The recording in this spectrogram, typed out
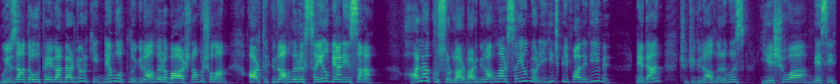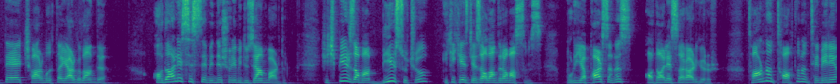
Bu yüzden Davut peygamber diyor ki ne mutlu günahları bağışlanmış olan artık günahları sayılmayan insana. Hala kusurlar var, günahlar sayılmıyor. İlginç bir ifade değil mi? Neden? Çünkü günahlarımız Yeşua, Mesih'te, çarmıhta yargılandı. Adalet sisteminde şöyle bir düzen vardır. Hiçbir zaman bir suçu iki kez cezalandıramazsınız. Bunu yaparsanız adalet zarar görür. Tanrı'nın tahtının temeli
